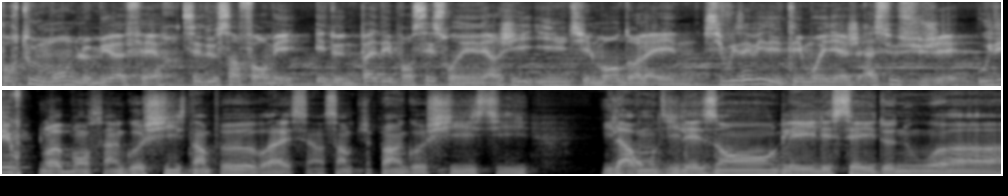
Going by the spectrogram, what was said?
Pour tout le monde, le mieux à faire, c'est de s'informer et de ne pas dépenser son énergie inutilement dans la haine. Si vous avez des témoignages à ce sujet ou des Ouais, bon, c'est un gauchiste un peu, voilà, c'est un, petit peu un gauchiste. Il, il arrondit les angles et il essaye de nous, euh,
